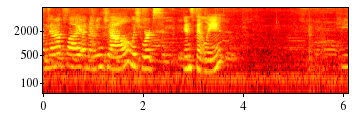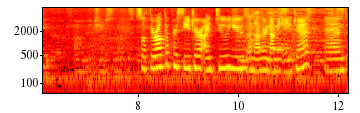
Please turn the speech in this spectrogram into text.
I'm gonna apply a numbing gel, which works instantly. So throughout the procedure, I do use another numbing agent and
